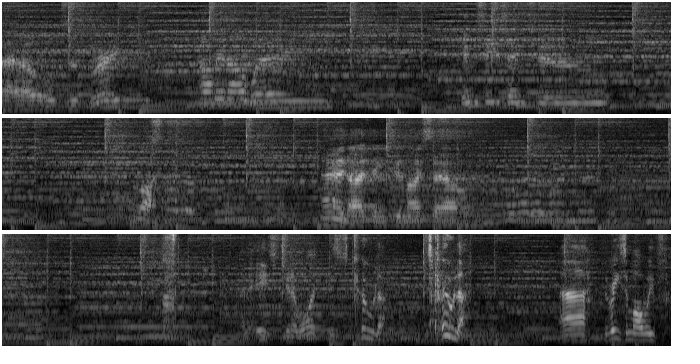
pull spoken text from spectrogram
Clouds of grey coming our way. Kim sees them too. Right. And I think to myself, and it is, do you know why? It's cooler. It's cooler. Uh, the reason why we've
